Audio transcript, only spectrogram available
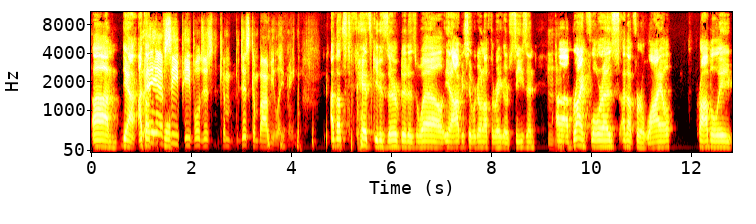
Um, yeah, I thought AFC people just com- discombobulate me. I thought Stefanski deserved it as well. You know, obviously we're going off the regular season. Mhm. Uh, Brian Flores, I thought for a while probably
